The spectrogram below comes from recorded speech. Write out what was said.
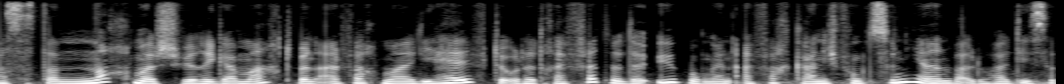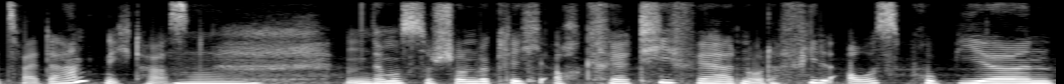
was es dann noch mal schwieriger macht, wenn einfach mal die Hälfte oder drei Viertel der Übungen einfach gar nicht funktionieren, weil du halt diese zweite Hand nicht hast. Mhm. Und da musst du schon wirklich auch kreativ werden oder viel ausprobieren,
